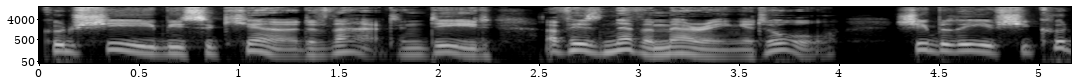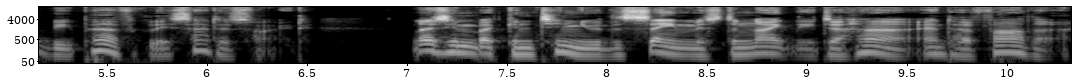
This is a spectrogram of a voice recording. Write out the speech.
Could she be secured of that, indeed, of his never marrying at all, she believed she could be perfectly satisfied. Let him but continue the same Mr. Knightley to her and her father,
